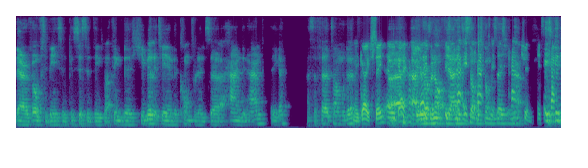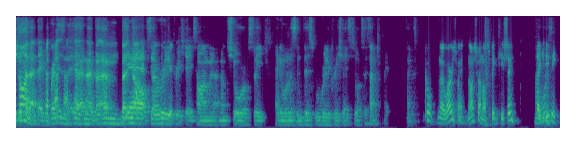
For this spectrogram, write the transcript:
there have obviously been some consistent things, but I think the humility and the confidence are hand in hand. There you go. That's the third time we'll do it. there you go. See, there you Uh, go. uh, you're rubbing off. It's Yeah, I need to it's stop this catching, conversation It's now. It's, He's a good guy, that David Brent, isn't it? Yeah, no, but um, but no, obviously, I really appreciate your time, and, and I'm sure, obviously, anyone listening to this will really appreciate it as well. So, thank you, mate. Thanks. Cool. No worries, mate. Nice one. I'll speak to you soon. No Take it easy.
